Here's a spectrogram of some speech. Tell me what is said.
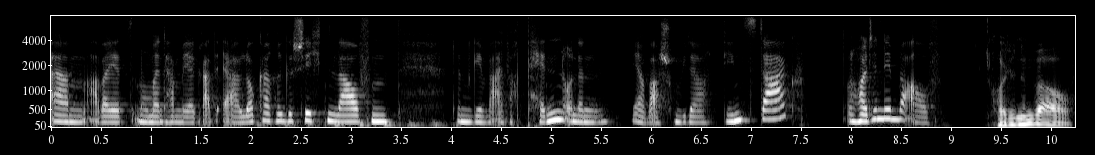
Ähm, aber jetzt im Moment haben wir ja gerade eher lockere Geschichten laufen. Dann gehen wir einfach pennen und dann ja, war schon wieder Dienstag. Und heute nehmen wir auf. Heute nehmen wir auf.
